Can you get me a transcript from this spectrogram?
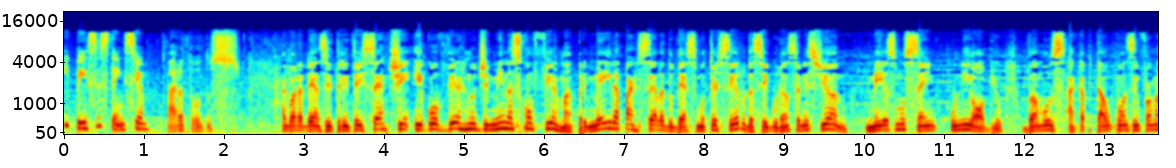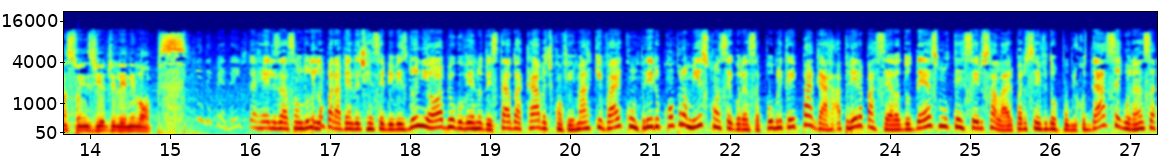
e persistência para todos. Agora 10h37 e governo de Minas confirma primeira parcela do 13º da segurança neste ano, mesmo sem o nióbio. Vamos à capital com as informações de Adilene Lopes. Independente da realização do leilão para a venda de recebíveis do Nióbio, o governo do estado acaba de confirmar que vai cumprir o compromisso com a segurança pública e pagar a primeira parcela do 13º salário para o servidor público da segurança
